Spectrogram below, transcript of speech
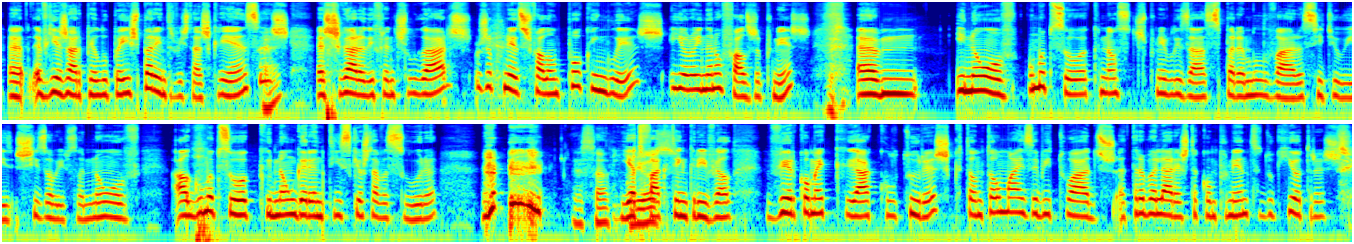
uh, a viajar pelo país para entrevistar as crianças, é? a chegar a diferentes lugares. Os japoneses falam pouco inglês e eu ainda não falo japonês. Um, e não houve uma pessoa que não se disponibilizasse para me levar a sítio X ou Y. Não houve alguma pessoa que não garantisse que eu estava segura. Engraçado, e é de facto incrível ver como é que há culturas que estão tão mais habituados a trabalhar esta componente do que outras. Sim.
